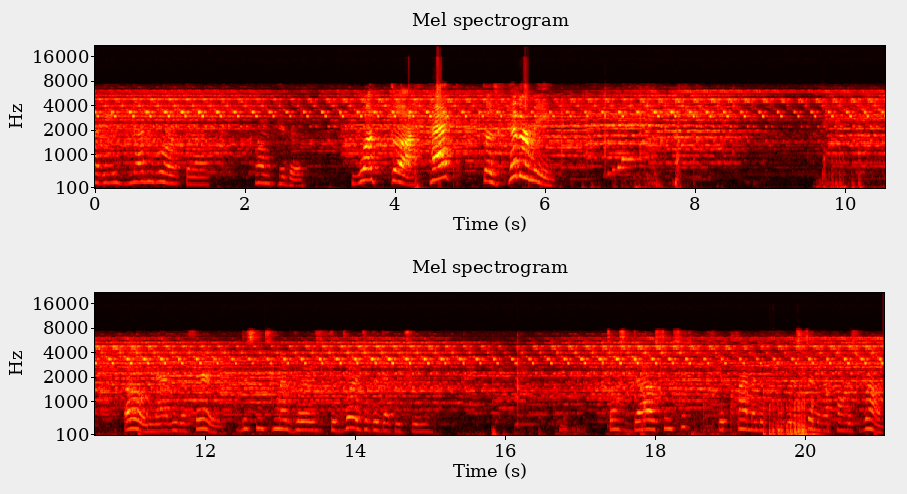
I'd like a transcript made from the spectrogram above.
Navi, Navi Warta, come hither. What the heck does hither mean? Oh, Navi the fairy, listen to my words, the words of the Deku Tree. Dost thou sense it? The clamor of people setting upon this realm.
